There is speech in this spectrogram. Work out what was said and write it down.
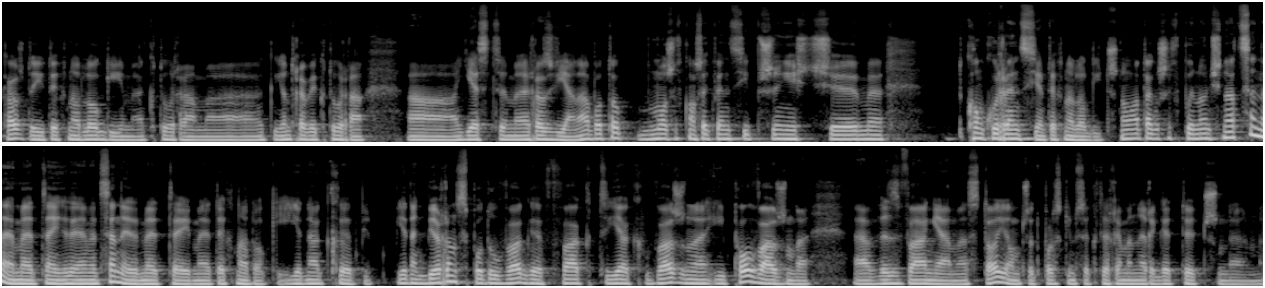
każdej technologii, która, jądrowej, która jest rozwijana, bo to może w konsekwencji przynieść konkurencję technologiczną, a także wpłynąć na cenę tej, ceny tej technologii. Jednak, jednak biorąc pod uwagę fakt, jak ważne i poważne wyzwania stoją przed polskim sektorem energetycznym,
